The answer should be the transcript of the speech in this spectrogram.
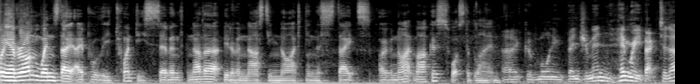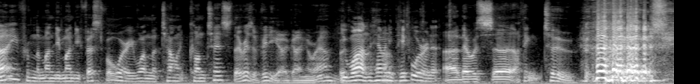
Morning, everyone. Wednesday, April the 27th. Another bit of a nasty night in the States overnight. Marcus, what's to blame? Uh, good morning, Benjamin. Henry back today from the Mundi Mundi Festival where he won the talent contest. There is a video going around. You won. How many people were in it? Uh, there was, uh, I think, two.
